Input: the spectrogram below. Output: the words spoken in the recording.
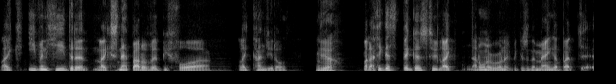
like even he didn't like snap out of it before like Tanjiro. Yeah, But I think that's that goes to like I don't want to ruin it because of the manga, but uh,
